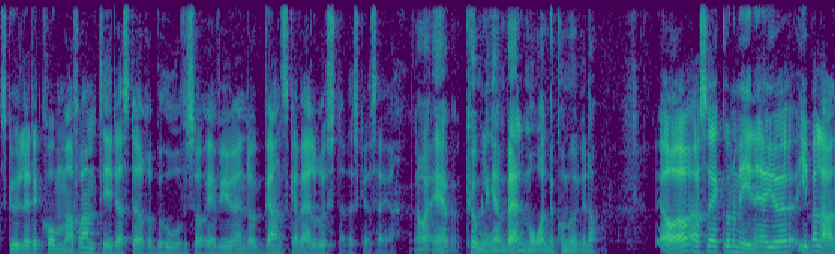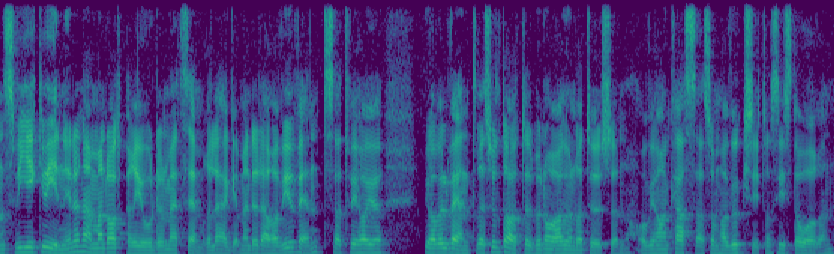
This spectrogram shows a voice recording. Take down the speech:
skulle det komma framtida större behov så är vi ju ändå ganska väl rustade ska jag säga. Ja, är Kumlinge en välmående kommun idag? Ja, alltså ekonomin är ju i balans. Vi gick ju in i den här mandatperioden med ett sämre läge, men det där har vi ju vänt. Så att vi har ju vi har väl vänt resultatet med några hundratusen och vi har en kassa som har vuxit de sista åren.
